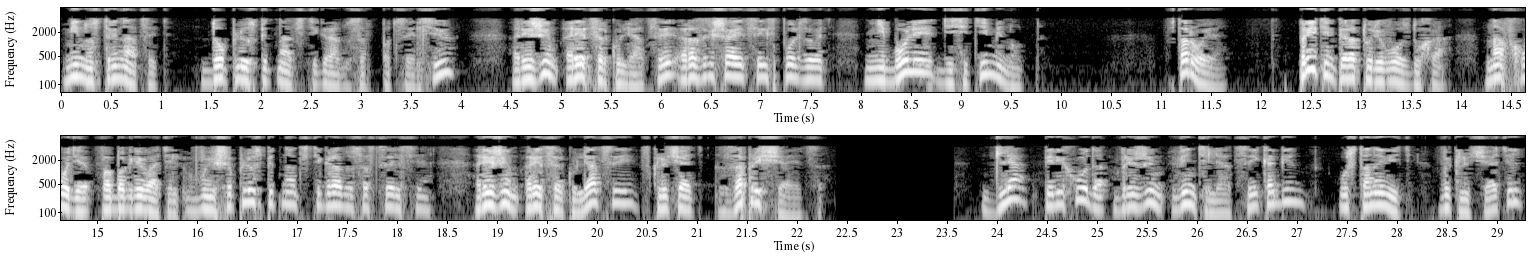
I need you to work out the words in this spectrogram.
минус 13 до плюс 15 градусов по Цельсию, режим рециркуляции разрешается использовать не более 10 минут. Второе. При температуре воздуха на входе в обогреватель выше плюс 15 градусов Цельсия режим рециркуляции включать запрещается. Для перехода в режим вентиляции кабин установить выключатель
